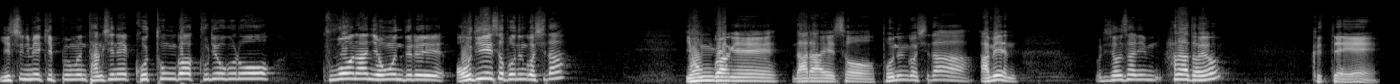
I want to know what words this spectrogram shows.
예수님의 기쁨은 당신의 고통과 굴욕으로 구원한 영혼들을 어디에서 보는 것이다? 영광의 나라에서 보는 것이다. 아멘. 우리 전사님 하나 더요? 그때에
